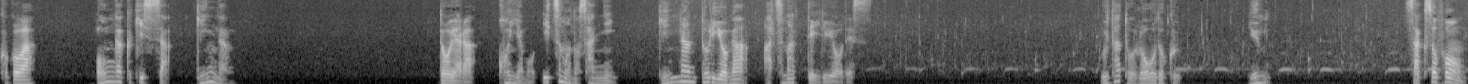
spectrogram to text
ここは音楽喫茶銀南。どうやら今夜もいつもの三人、銀南トリオが集まっているようです。歌と朗読、弓。サクソフォン、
